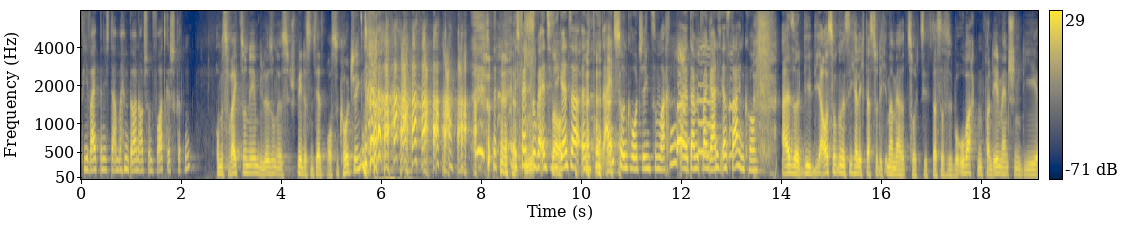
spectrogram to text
Wie weit bin ich da an meinem Burnout schon fortgeschritten? Um es vorwegzunehmen, die Lösung ist, spätestens jetzt brauchst du Coaching. ich fände es sogar intelligenter, so. in Punkt 1 schon Coaching zu machen, äh, damit man gar nicht erst dahin kommt. Also die, die Auswirkung ist sicherlich, dass du dich immer mehr zurückziehst. Das ist das Beobachten von den Menschen, die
